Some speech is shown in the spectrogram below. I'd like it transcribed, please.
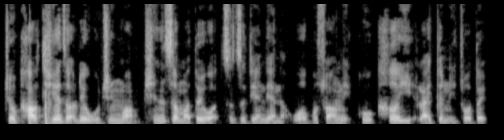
就靠贴着六五君王，凭什么对我指指点点的？我不爽你，故刻意来跟你作对。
